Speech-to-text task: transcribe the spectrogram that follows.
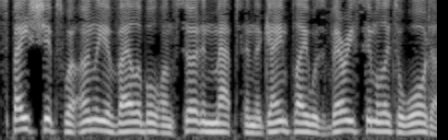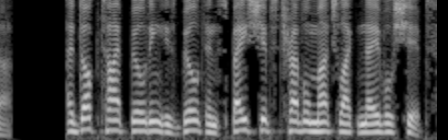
Spaceships were only available on certain maps and the gameplay was very similar to water. A dock-type building is built and spaceships travel much like naval ships.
